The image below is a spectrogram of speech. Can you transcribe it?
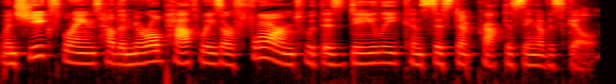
when she explains how the neural pathways are formed with this daily, consistent practicing of a skill.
